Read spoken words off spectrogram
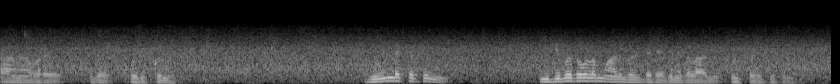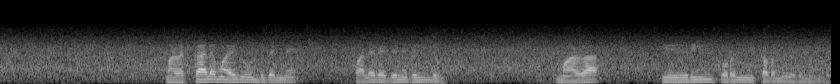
ആണ് അവർ ഇത് ഒരുക്കുന്നത്. ജൂൺ ലക്കത്തിൽ ഇരുപതോളം ആളുകളുടെ രചനകളാണ് ഉൾപ്പെടുത്തിയിട്ടുള്ളത്. മഴക്കാലമായതുകൊണ്ട് തന്നെ പല രചനകളിലും മഴ ഏറിയും കുറഞ്ഞും കടന്നു വരുന്നുണ്ട്.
